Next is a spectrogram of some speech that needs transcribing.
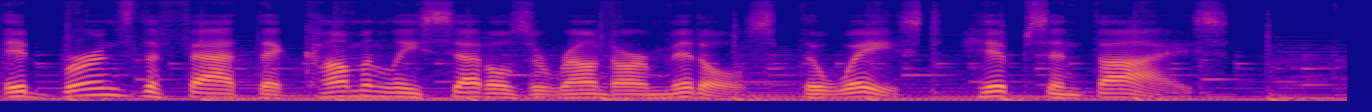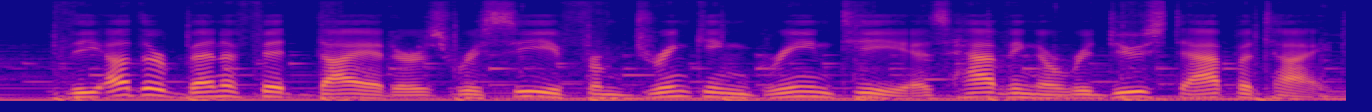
It burns the fat that commonly settles around our middles, the waist, hips and thighs. The other benefit dieters receive from drinking green tea is having a reduced appetite.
